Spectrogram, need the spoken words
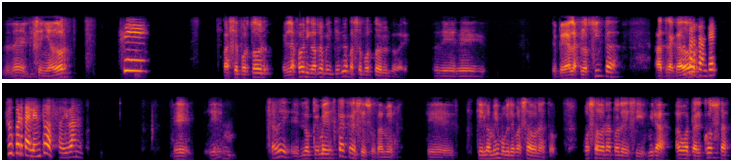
El diseñador. Sí. Pasé por todo... En la fábrica de ropa interior pasé por todos los lugares. De, de, pegar la florcita, atracador. Súper talentoso, Iván. Eh, eh, ¿Sabes? Lo que me destaca es eso también. Eh, que es lo mismo que le pasa a Donato. Vos a Donato le decís, mira, hago tal cosa,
